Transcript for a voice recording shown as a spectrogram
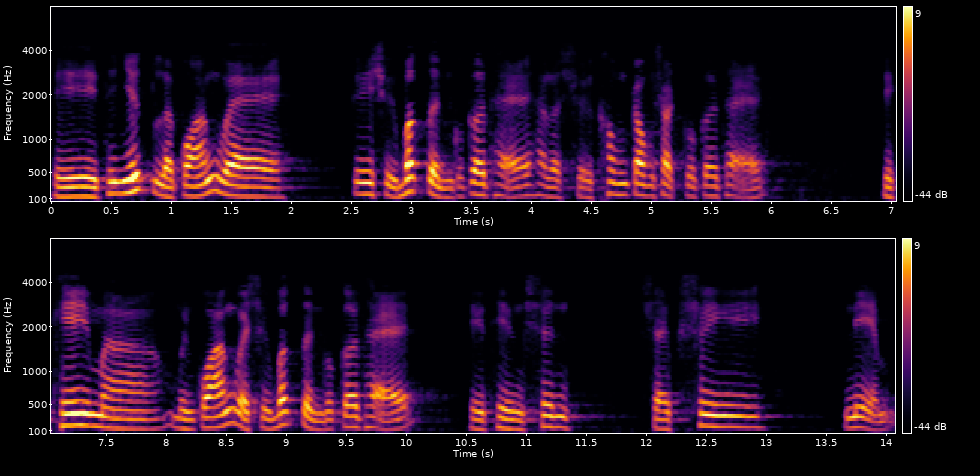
Thì thứ nhất là quán về cái sự bất tỉnh của cơ thể hay là sự không trong sạch của cơ thể. Thì khi mà mình quán về sự bất tỉnh của cơ thể thì thiền sinh sẽ suy niệm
